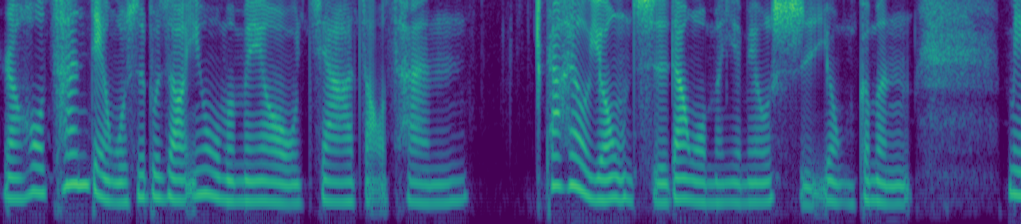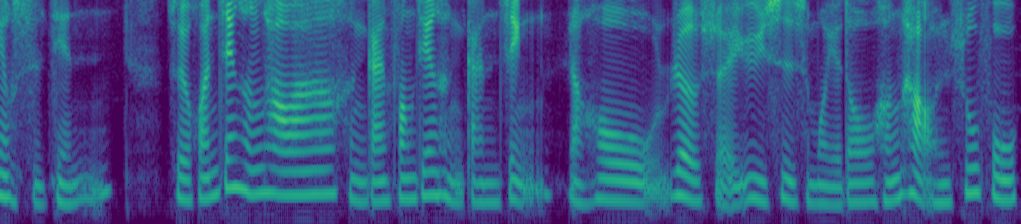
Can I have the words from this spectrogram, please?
然后餐点我是不知道，因为我们没有加早餐。它还有游泳池，但我们也没有使用，根本没有时间。所以环境很好啊，很干，房间很干净，然后热水浴室什么也都很好，很舒服。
